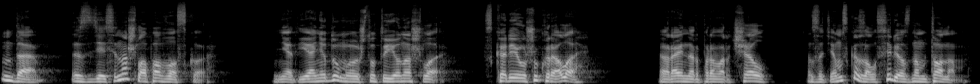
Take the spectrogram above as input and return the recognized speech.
«Да, здесь и нашла повозку». «Нет, я не думаю, что ты её нашла. Скорее уж украла». Райнер проворчал, затем сказал серьёзным тоном.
